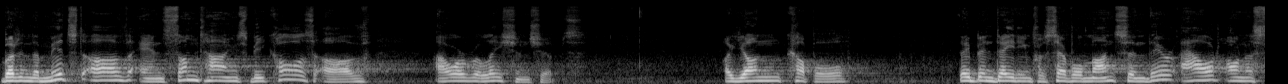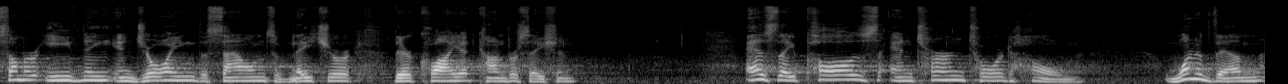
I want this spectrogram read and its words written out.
but in the midst of and sometimes because of our relationships. A young couple They've been dating for several months and they're out on a summer evening enjoying the sounds of nature, their quiet conversation. As they pause and turn toward home, one of them,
